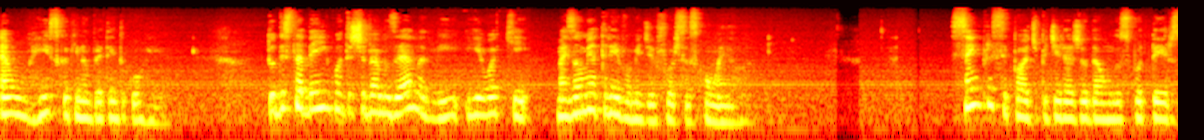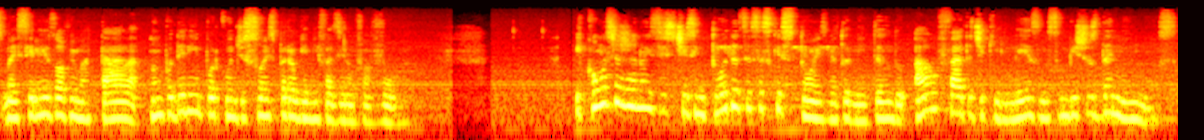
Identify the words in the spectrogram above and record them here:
É um risco que não pretendo correr. Tudo está bem enquanto estivermos ela ali e eu aqui, mas não me atrevo a medir forças com ela. Sempre se pode pedir ajuda a um dos porteiros, mas se ele resolve matá-la, não poderia impor condições para alguém me fazer um favor. E como se já não existissem todas essas questões me atormentando, há o fato de que lesmas são bichos daninhos.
